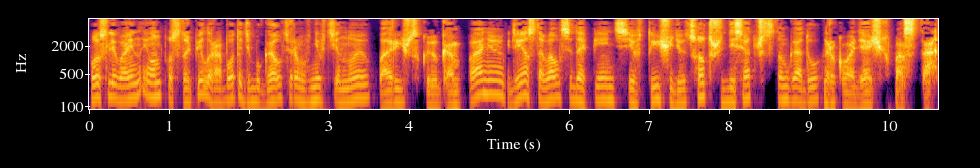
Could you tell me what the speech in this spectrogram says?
После войны он поступил работать бухгалтером в нефтяную парижскую компанию, где оставался до пенсии в 1966 году на руководящих постах.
